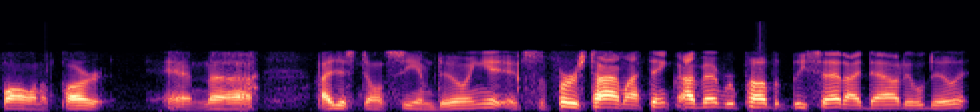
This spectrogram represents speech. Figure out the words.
falling apart. And uh, I just don't see him doing it. It's the first time I think I've ever publicly said I doubt he'll do it.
